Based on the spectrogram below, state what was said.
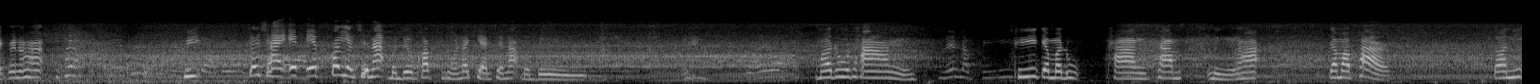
กเลยนะฮะพี่เจ้าชาย FF ก็ยังชนะเหมือนเดิมครับ หัวหน้าแคนชนะเหมือนเดิม มาดูทางเน็ตละปีที่นี่จะมาดูทางไทม์หนึ่งนะฮะ จะมาภาคตอนนี้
